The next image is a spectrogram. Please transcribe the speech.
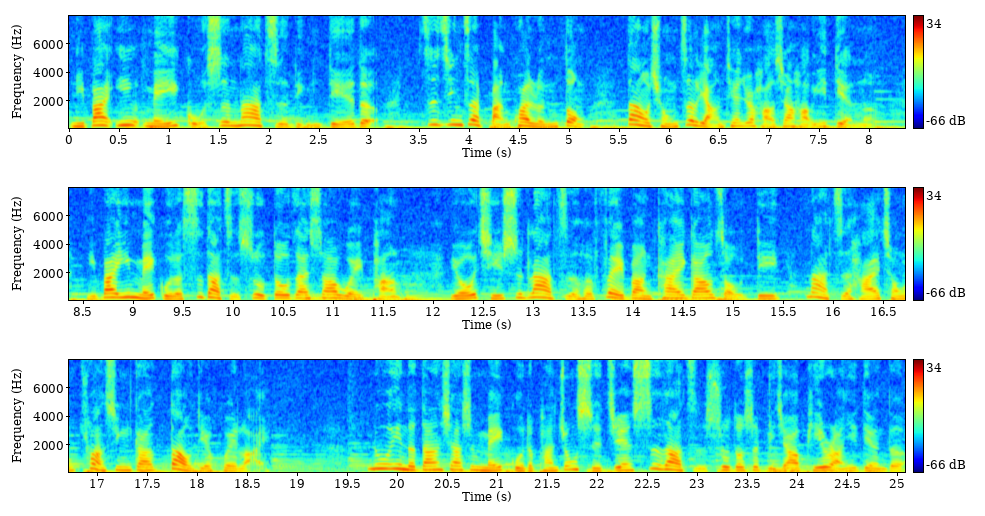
礼拜一美股是纳指领跌的，资金在板块轮动，道琼这两天就好像好一点了。礼拜一美股的四大指数都在杀尾盘，尤其是纳指和费半开高走低，纳指还从创新高倒跌回来。录音的当下是美股的盘中时间，四大指数都是比较疲软一点的。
